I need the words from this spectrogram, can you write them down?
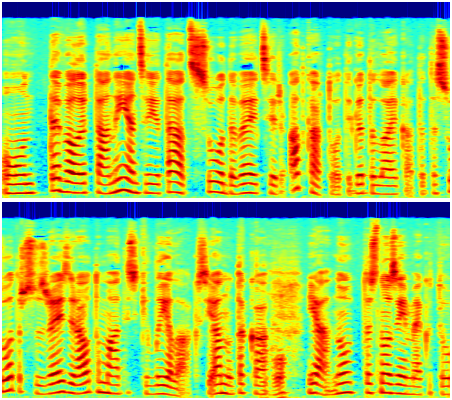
Un te vēl ir tā nianse, ja tāds soda veids ir atkārtoti gada laikā, tad tas otrs uzreiz ir automātiski lielāks. Jā, nu, kā, Oho. jā, nu, tas nozīmē, ka tu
